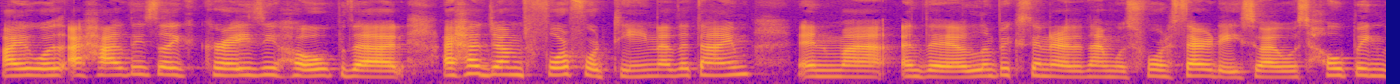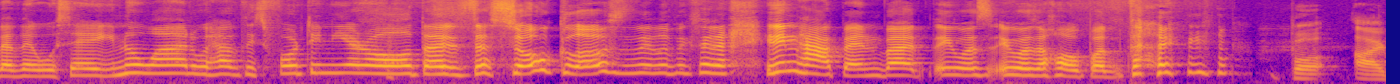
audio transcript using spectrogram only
I was I had this like crazy hope that had jumped 414 at the time, and my and the Olympic standard at the time was 430. So I was hoping that they would say, you know what, we have this 14 year old that is just so close to the Olympic standard. It didn't happen, but it was it was a hope at the time. but I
